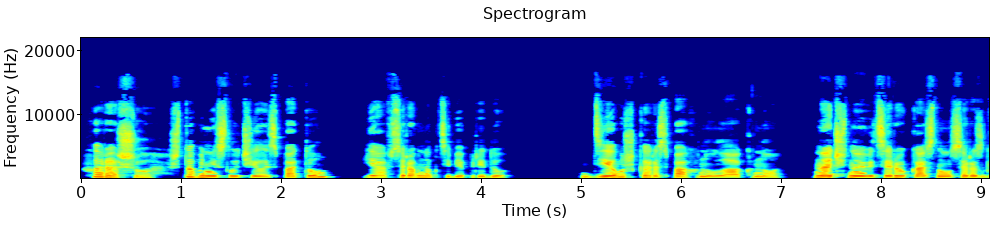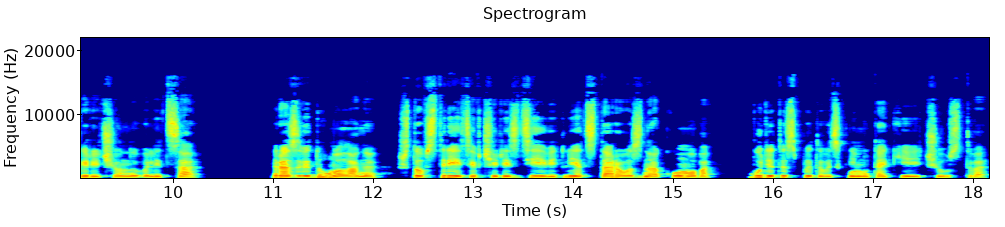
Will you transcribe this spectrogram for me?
Хорошо. Что бы ни случилось потом, я все равно к тебе приду. Девушка распахнула окно. Ночной ветерок коснулся разгоряченного лица. Разве думала она, что, встретив через девять лет старого знакомого, будет испытывать к нему такие чувства?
